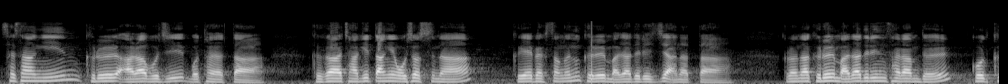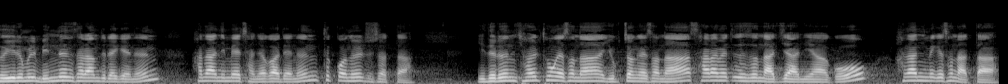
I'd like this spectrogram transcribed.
세상인 그를 알아보지 못하였다. 그가 자기 땅에 오셨으나 그의 백성은 그를 맞아들이지 않았다. 그러나 그를 맞아들인 사람들, 곧 그 이름을 믿는 사람들에게는 하나님의 자녀가 되는 특권을 주셨다. 이들은 혈통에서나 육정에서나 사람의 뜻에서 나지 아니하고 하나님에게서 났다.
